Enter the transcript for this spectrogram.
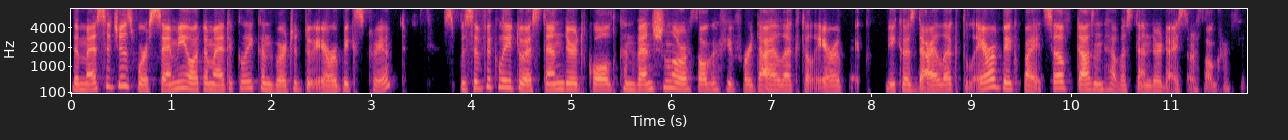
The messages were semi-automatically converted to Arabic script specifically to a standard called Conventional Orthography for Dialectal Arabic, because dialectal Arabic by itself doesn't have a standardized orthography.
